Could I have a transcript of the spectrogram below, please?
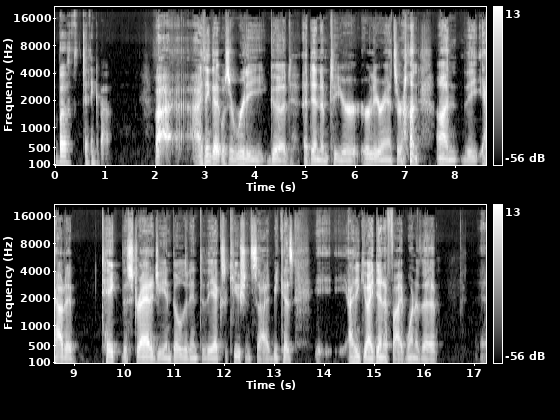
both to think about. Well, I, I, think that was a really good addendum to your earlier answer on on the how to take the strategy and build it into the execution side because I think you identified one of the, uh,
